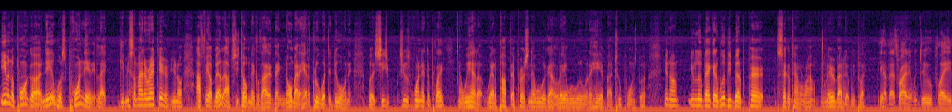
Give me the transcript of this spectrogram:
even the point guard Neil was pointing at it like, give me somebody right there. You know, I felt better. She told me that because I didn't think nobody had a clue what to do on it. But she she was pointing at the play, and we had a we had to pop that person that we would got a layup. We would have went ahead by two points. But you know, you look back at it, we'll be better prepared the second time around. Mm-hmm. Everybody that we play. Yeah, that's right. And we do play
